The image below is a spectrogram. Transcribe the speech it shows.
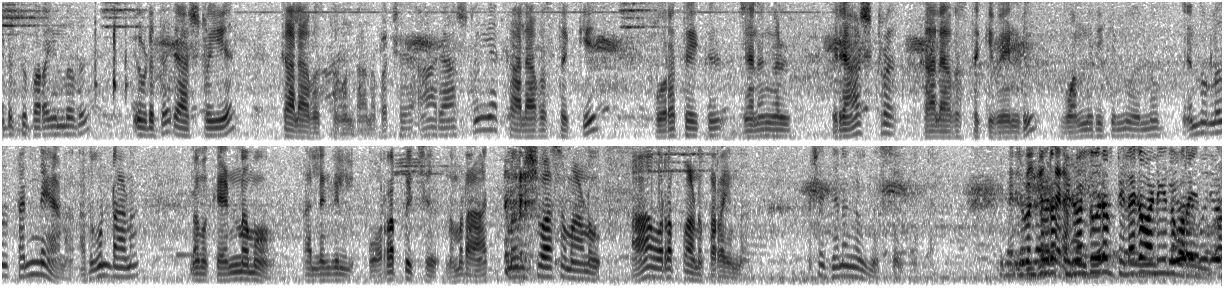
എടുത്തു പറയുന്നത് ഇവിടുത്തെ രാഷ്ട്രീയ കാലാവസ്ഥ കൊണ്ടാണ്. പക്ഷേ ആ രാഷ്ട്രീയ കാലാവസ്ഥയ്ക്ക് പുറത്തേക്ക് ജനങ്ങൾ രാഷ്ട്ര കാലാവസ്ഥയ്ക്ക് വേണ്ടി വന്നിരിക്കുന്നു എന്ന് എന്നുള്ളത് തന്നെയാണ്. അതുകൊണ്ടാണ് നമുക്ക് എണ്ണമോ അല്ലെങ്കിൽ ഉറപ്പിച്ച് നമ്മുടെ ആത്മവിശ്വാസമാണോ ആ ഉറപ്പാണ് പറയുന്നത്. പക്ഷെ ജനങ്ങൾ നിശ്ചയിക്കില്ല. തിരുവനന്തപുരം തിരുവനന്തപുരം തിലകവണ്ടി എന്ന് പറയുന്നു. ആ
